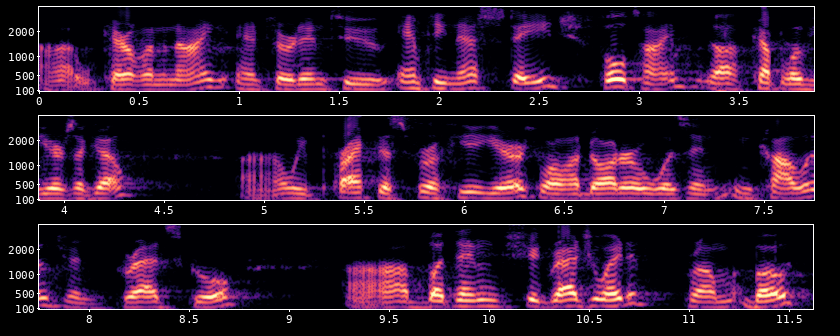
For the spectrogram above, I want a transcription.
Uh, Carolyn and I entered into empty nest stage full time a couple of years ago. Uh, we practiced for a few years while our daughter was in, in college and grad school. Uh, but then she graduated from both,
